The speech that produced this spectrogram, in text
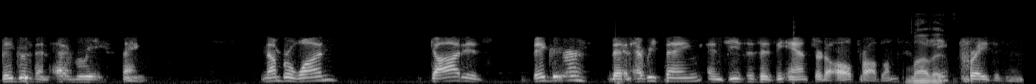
bigger than everything. Number one, God is bigger than everything, and Jesus is the answer to all problems. Love it. Keep praising Him.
